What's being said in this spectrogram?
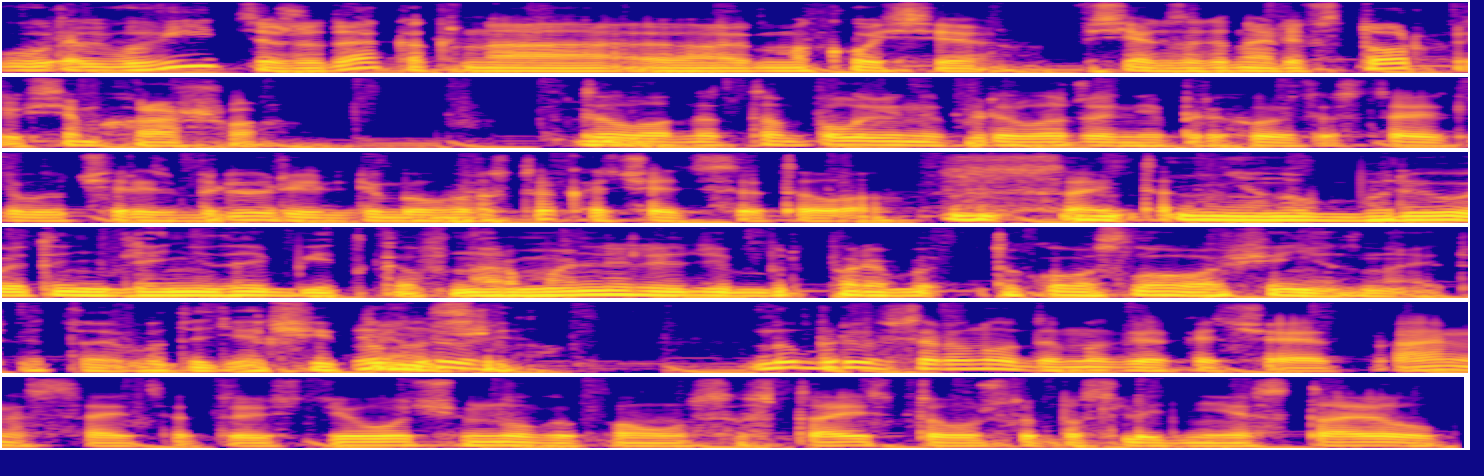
вы, вы видите же, да, как на macOS всех загнали в Store, и всем хорошо. Да ладно, там половину приложений приходится ставить либо через Брюри, либо просто качать с этого сайта. Не, ну Брю это не для недобитков. Нормальные люди такого слова вообще не знают. Это вот эти отщепенцы. Ну, Брю все равно DMG качает, правильно, с сайта? То есть его очень много, по-моему, софта из того, что последнее я ставил,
